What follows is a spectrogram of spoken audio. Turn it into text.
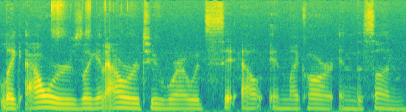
like hours like an hour or two where i would sit out in my car in the sun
